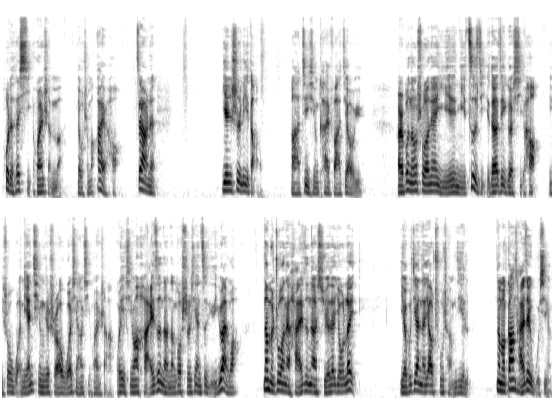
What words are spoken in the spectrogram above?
或者他喜欢什么，有什么爱好，这样呢因势利导。啊，进行开发教育，而不能说呢，以你自己的这个喜好。你说我年轻的时候，我想喜欢啥，我也希望孩子呢能够实现自己的愿望。那么做呢，孩子呢学的又累，也不见得要出成绩了。那么刚才这五行，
